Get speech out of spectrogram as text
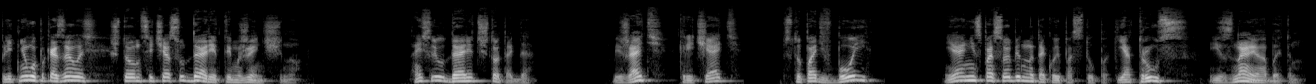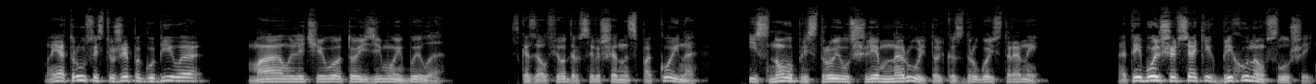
Плетневу показалось, что он сейчас ударит им женщину. А если ударит, что тогда? Бежать, кричать, вступать в бой? Я не способен на такой поступок. Я трус и знаю об этом. Моя трусость уже погубила Мало ли чего той зимой было, — сказал Федор совершенно спокойно и снова пристроил шлем на руль, только с другой стороны. А ты больше всяких брехунов слушай.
